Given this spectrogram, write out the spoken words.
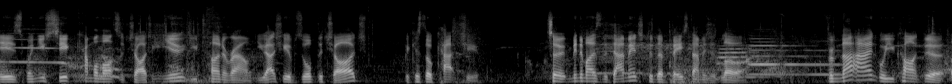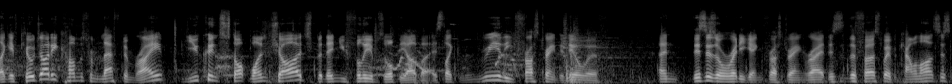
is when you see a Camel Lancer charging you, you turn around. You actually absorb the charge because they'll catch you. So it minimizes the damage because the base damage is lower. From that angle, you can't do it. Like, if Killjoy comes from left and right, you can stop one charge, but then you fully absorb the other. It's, like, really frustrating to deal with. And this is already getting frustrating, right? This is the first wave of Camel Lancers.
